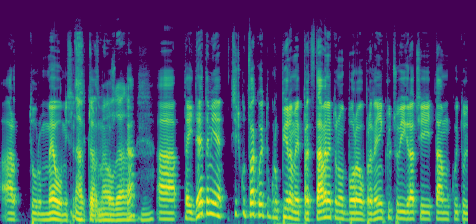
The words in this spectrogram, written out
Арт Мело, мисля, че се казва. Точно да, така. да. А, та идеята ми е всичко това, което групираме, представянето на отбора, определени ключови играчи там, които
